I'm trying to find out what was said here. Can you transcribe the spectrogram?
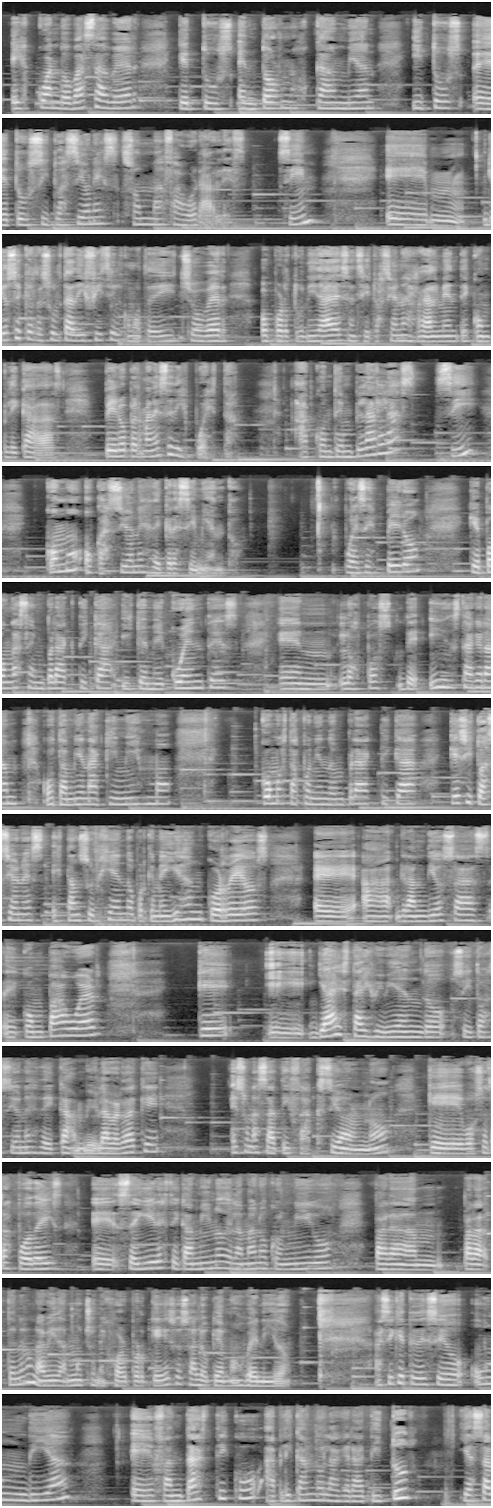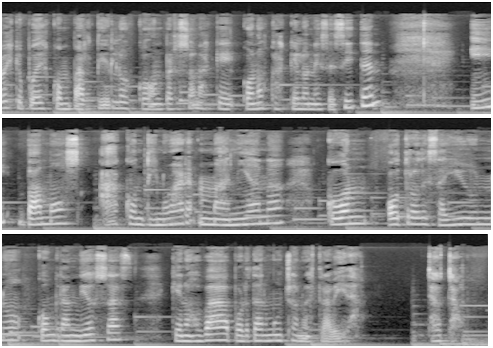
es cuando vas a ver que tus entornos cambian y tus, eh, tus situaciones son más favorables. ¿Sí? Em, yo sé que resulta difícil, como te he dicho, ver oportunidades en situaciones realmente complicadas, pero permanece dispuesta a contemplarlas, ¿sí? Como ocasiones de crecimiento. Pues espero que pongas en práctica y que me cuentes en los posts de Instagram o también aquí mismo cómo estás poniendo en práctica, qué situaciones están surgiendo, porque me llegan correos eh, a grandiosas eh, con Power que eh, ya estáis viviendo situaciones de cambio. Y la verdad que es una satisfacción, ¿no? Que vosotras podéis seguir este camino de la mano conmigo para, para tener una vida mucho mejor, porque eso es a lo que hemos venido. Así que te deseo un día eh, fantástico aplicando la gratitud. Ya sabes que puedes compartirlo con personas que conozcas que lo necesiten. Y vamos a continuar mañana con otro desayuno con grandiosas que nos va a aportar mucho a nuestra vida. Chao, chao.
